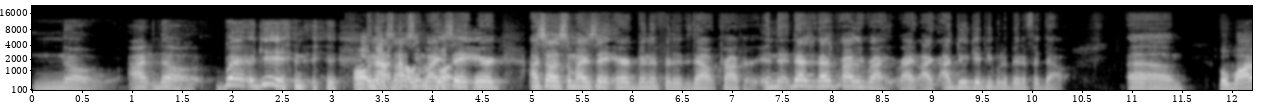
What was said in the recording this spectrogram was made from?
No, I no. But again, Oh, now- I saw somebody say Eric. I saw somebody say Eric benefited the doubt Crocker, and that, that's that's probably right. Right, like I do give people the benefit doubt. Um, But why?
